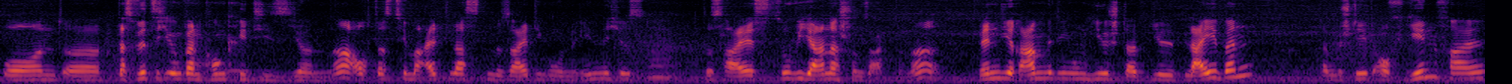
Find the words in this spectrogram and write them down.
Und äh, das wird sich irgendwann konkretisieren. Ne? Auch das Thema Altlastenbeseitigung und ähnliches. Das heißt, so wie Jana schon sagte, ne? wenn die Rahmenbedingungen hier stabil bleiben, dann besteht auf jeden Fall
